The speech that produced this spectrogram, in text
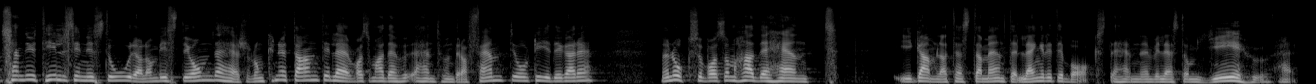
kände ju till sin historia, de visste ju om det här, så de knöt an till vad som hade hänt 150 år tidigare, men också vad som hade hänt i Gamla Testamentet längre tillbaks, det här när vi läste om Jehu här.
